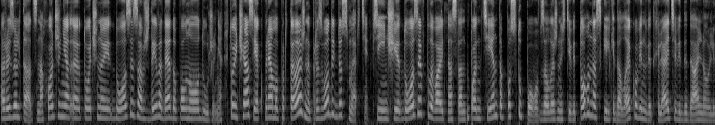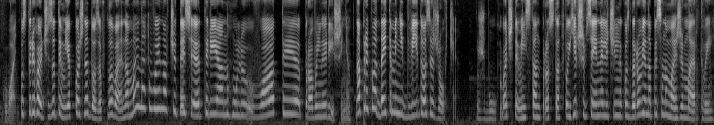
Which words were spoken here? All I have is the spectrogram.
результат. Знаходження е, точної дози завжди веде до повного одужання, в той час як прямо протилежне призводить до смерті. Всі інші дози впливають на стан пацієнта поступово, в залежності від того, наскільки далеко він відхиляється від ідеального лікування. Спостерігаючи за тим, як кожна доза впливає на мене, ви навчитесь е, тріангулювати правильне рішення. Наприклад, дайте мені дві дози жовчі. Жбу. Бачите, мій стан просто погіршився, і на лічильнику здоров'я написано майже мертвий.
